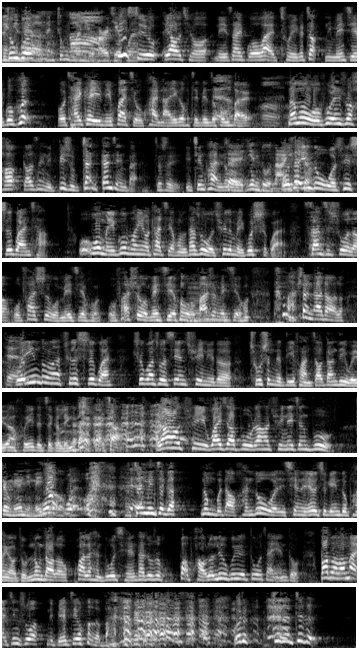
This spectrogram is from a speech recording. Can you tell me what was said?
中国跟中国女孩结婚，必须要求你在国外出一个证，你没结过婚，我才可以你花九块拿一个这边的红本那么我夫人说好，告诉你必须赶赶紧办，就是一千块。在印度拿一个我在印度我去使馆查。我我美国朋友他结婚了，他说我去了美国使馆，三次说了，我发誓我没结婚，我发誓我没结婚，我发誓没结婚，他马上拿到了。对我印度呢去了使馆，使馆说先去你的出生的地方找当地委员会的这个领导盖章，然后去外交部，然后去内政部，证明你没结我过我婚。我 证明这个弄不到，很多我以前也有几个印度朋友就弄到了，花了很多钱，他就是跑跑了六个月多在印度，爸爸妈妈已经说你别结婚了吧，我说这个这个。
